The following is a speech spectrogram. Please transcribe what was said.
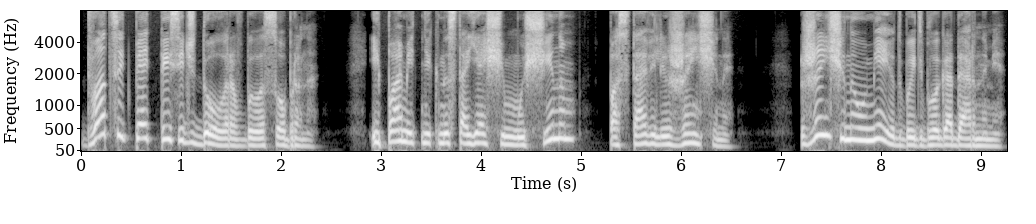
25 тысяч долларов было собрано. И памятник настоящим мужчинам поставили женщины. Женщины умеют быть благодарными.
